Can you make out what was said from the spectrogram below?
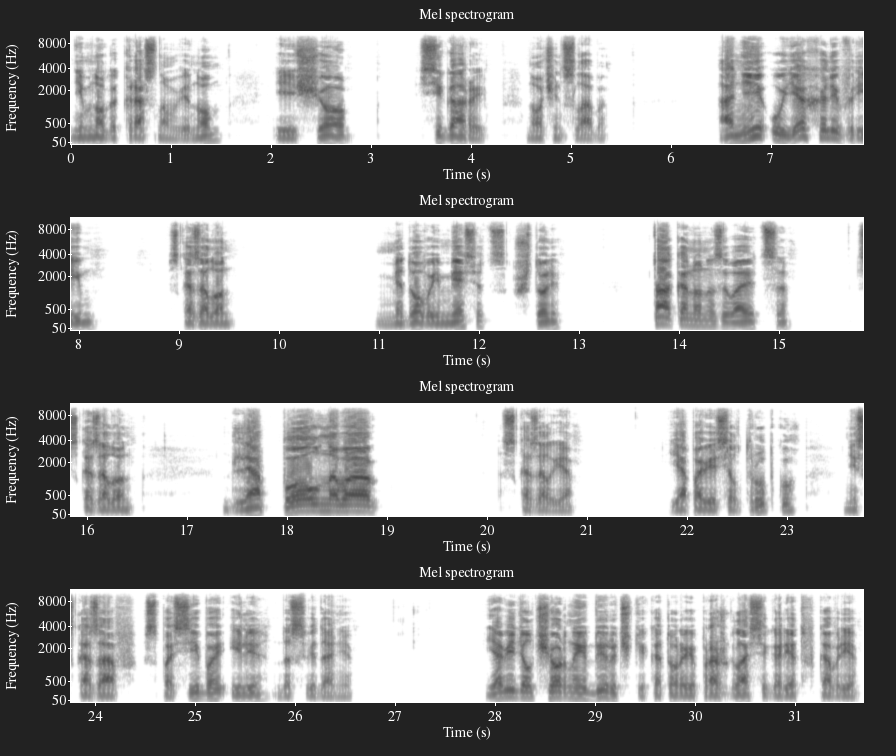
немного красным вином и еще сигарой, но очень слабо. «Они уехали в Рим», — сказал он. «Медовый месяц, что ли?» «Так оно называется», — сказал он. «Для полного...» — сказал я. Я повесил трубку, не сказав «спасибо» или «до свидания». Я видел черные дырочки, которые прожгла сигарета в ковре,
